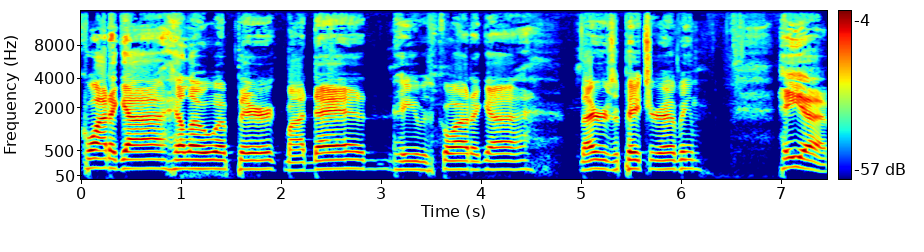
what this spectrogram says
quite a guy. Hello up there, my dad. He was quite a guy. There's a picture of him. He, uh,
